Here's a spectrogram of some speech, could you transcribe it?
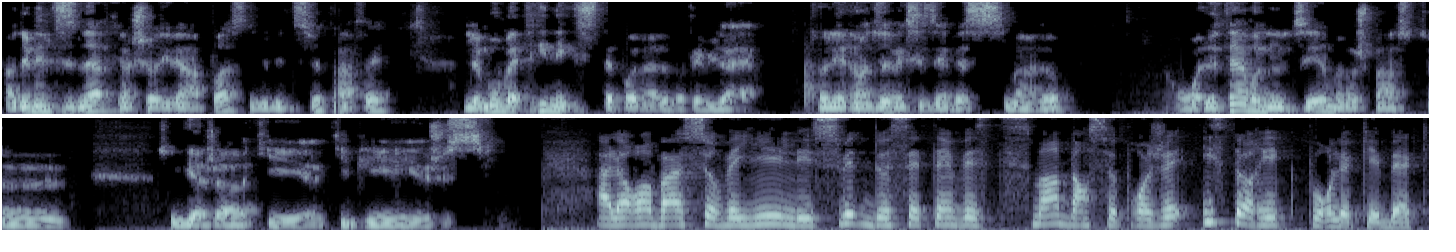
En 2019, quand je suis arrivé en poste, en 2018, en fait, le mot batterie n'existait pas dans le vocabulaire. On est rendu avec ces investissements-là. Le temps va nous le dire, mais moi, je pense que c'est une gageure qui est, qui est bien justifiée. Alors, on va surveiller les suites de cet investissement dans ce projet historique pour le Québec.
